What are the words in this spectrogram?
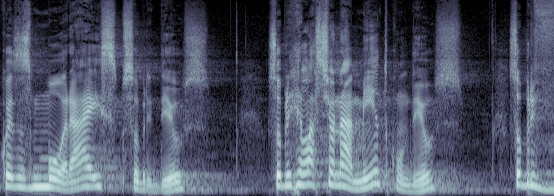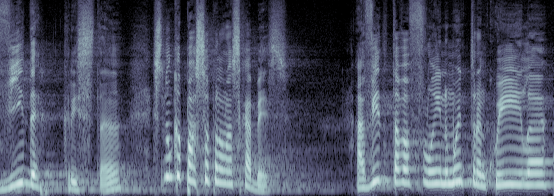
coisas morais sobre Deus, sobre relacionamento com Deus, sobre vida cristã. Isso nunca passou pela nossa cabeça. A vida estava fluindo muito tranquila,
